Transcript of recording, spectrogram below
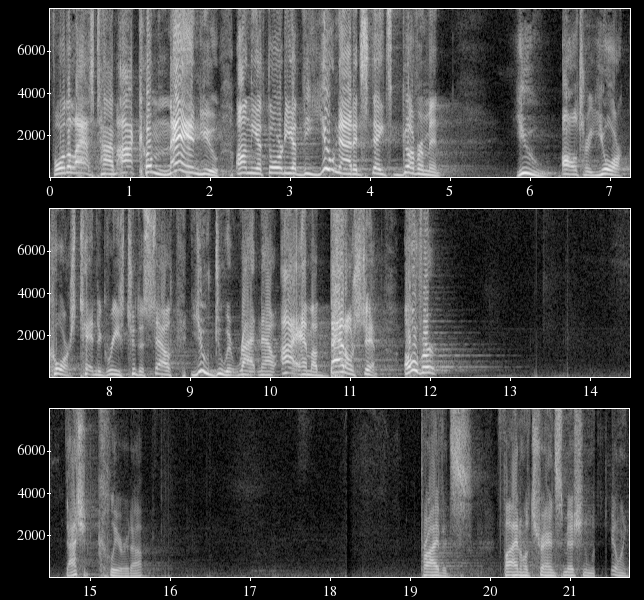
For the last time, I command you on the authority of the United States government you alter your course 10 degrees to the south. You do it right now. I am a battleship. Over. That should clear it up. Private's final transmission was chilling.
